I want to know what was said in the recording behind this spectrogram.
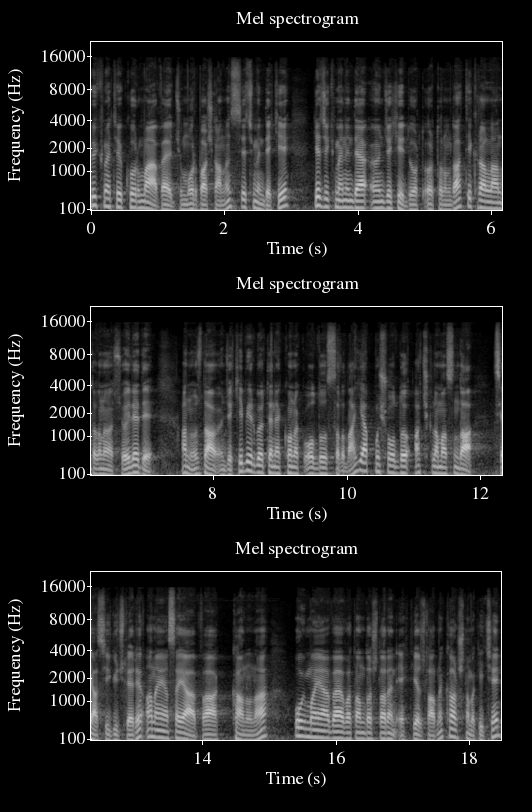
hükümeti kurma ve Cumhurbaşkanı'nın seçimindeki gecikmenin de önceki dört oturumda tekrarlandığını söyledi. Anuz daha önceki bir bültene konuk olduğu sırada yapmış olduğu açıklamasında siyasi güçleri anayasaya ve kanuna uymaya ve vatandaşların ihtiyaçlarını karşılamak için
